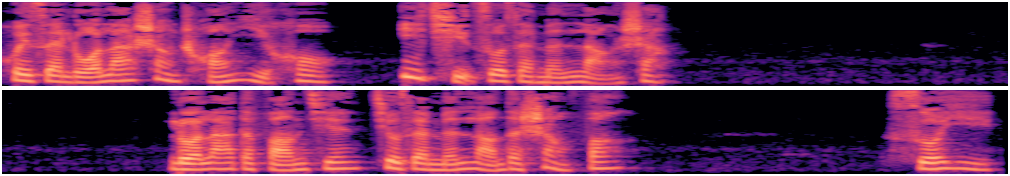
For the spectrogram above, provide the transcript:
会在罗拉上床以后一起坐在门廊上。罗拉的房间就在门廊的上方，所以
